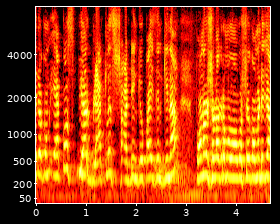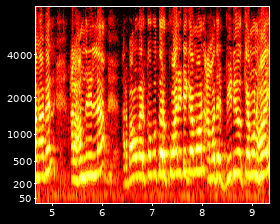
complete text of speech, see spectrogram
এরকম একস পেয়ার ব্ল্যাকলেস শার্টিং কেউ পাইছেন কিনা? পনেরোশো টাকার মতো অবশ্যই কমেন্টে জানাবেন। আলহামদুলিল্লাহ। আর বাবু ভাইয়ের কবুতর কোয়ালিটি কেমন? আমাদের ভিডিও কেমন হয়?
